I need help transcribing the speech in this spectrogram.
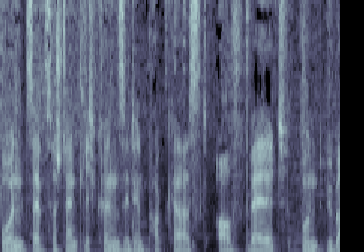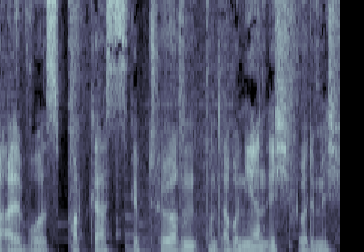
Und selbstverständlich können Sie den Podcast auf Welt und überall, wo es Podcasts gibt, hören und abonnieren. Ich würde mich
